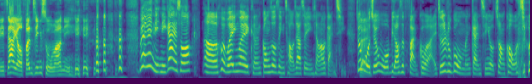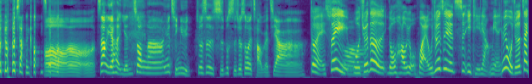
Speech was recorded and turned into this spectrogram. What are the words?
你这样有分清楚吗？你 没有，因为你你刚才说，呃，会不会因为可能工作事情吵架，所以影响到感情？就我觉得我比较是反过来，就是如果我们感情有状况，我就会不想工作。哦哦哦，这样也很严重啊！因为情侣就是时不时就是会吵个架啊。对，所以我觉得有好有坏。我觉得这些是一体两面，因为我觉得在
